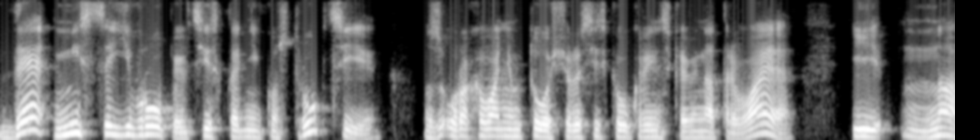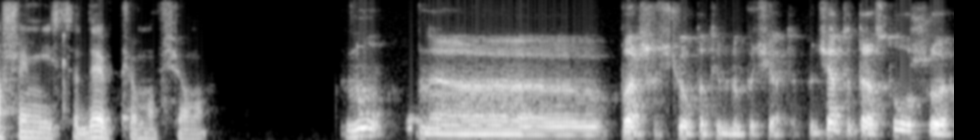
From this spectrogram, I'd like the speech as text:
Де місце Європи в цій складній конструкції з урахуванням того, що російсько-українська війна триває, і наше місце, де в цьому всьому? Ну, е, перше, з чого потрібно почати? Почати з того, що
